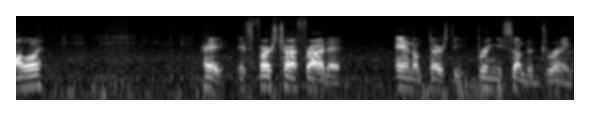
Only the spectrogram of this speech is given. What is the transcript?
Holloway? Hey, it's First Try Friday, and I'm thirsty. Bring me something to drink.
